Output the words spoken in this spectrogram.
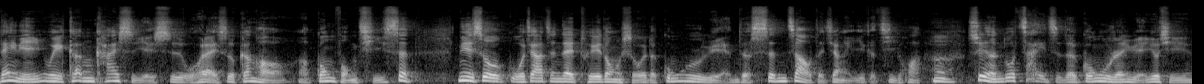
那一年因为刚开始也是我回来时候刚好啊恭逢其盛。那时候国家正在推动所谓的公务员的深造的这样一个计划，嗯，所以很多在职的公务人员，尤其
